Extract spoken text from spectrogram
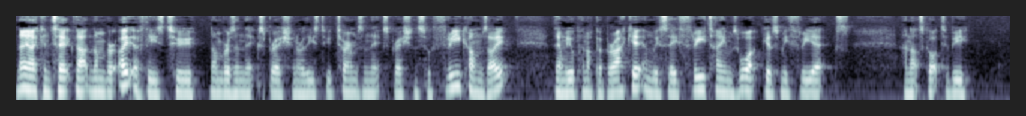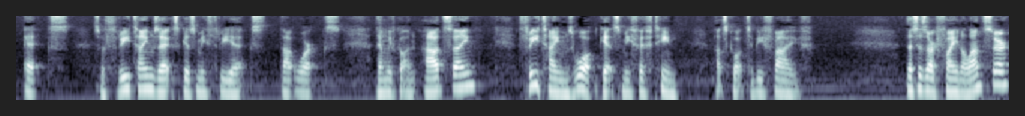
Now I can take that number out of these two numbers in the expression or these two terms in the expression. So 3 comes out. Then we open up a bracket and we say 3 times what gives me 3x. And that's got to be x. So 3 times x gives me 3x. That works. Then we've got an add sign. 3 times what gets me 15. That's got to be 5. This is our final answer.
